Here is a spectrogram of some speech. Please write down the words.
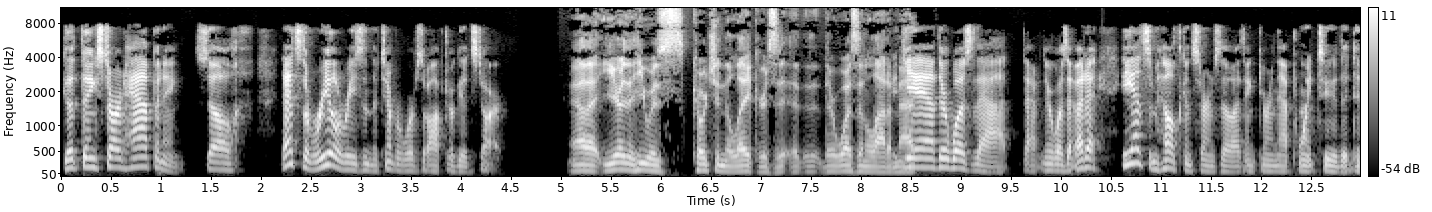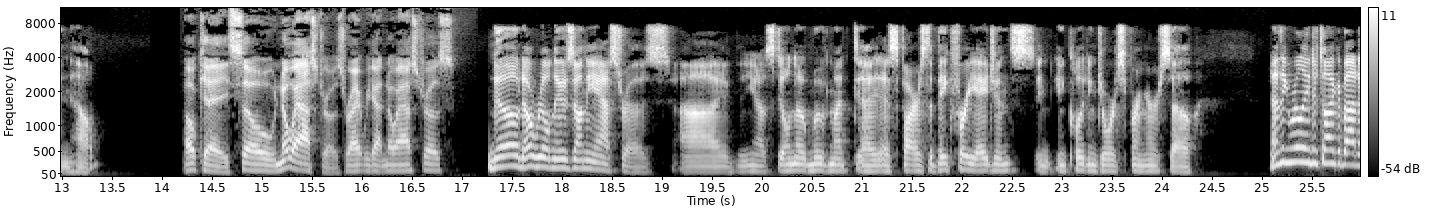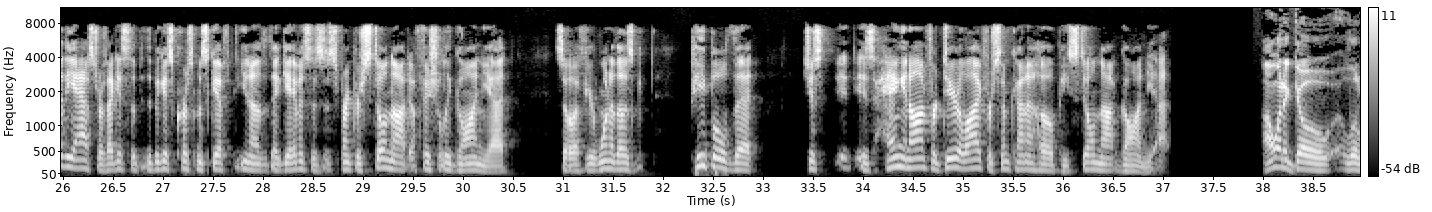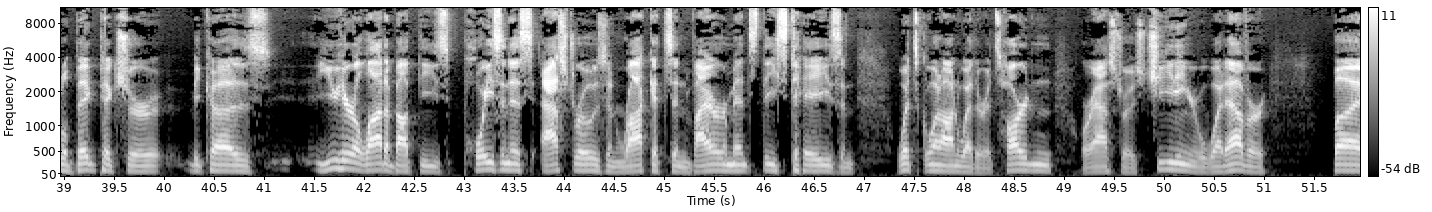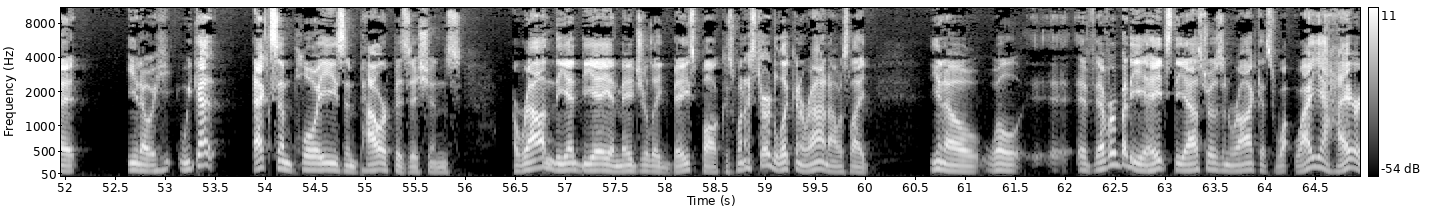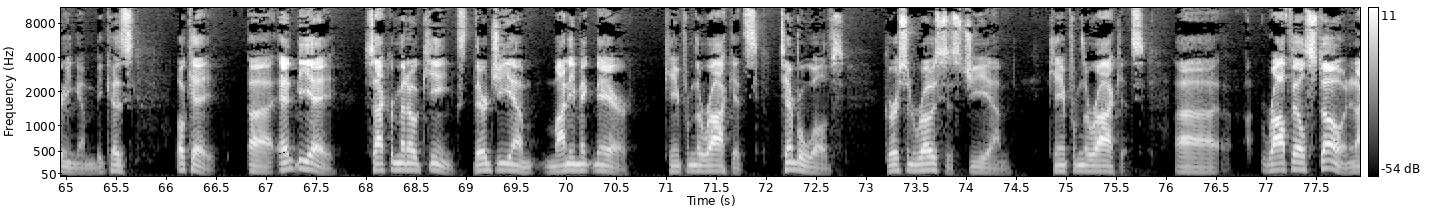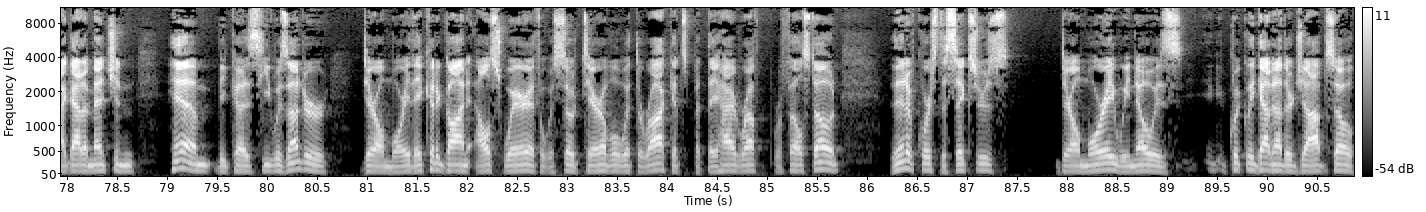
Good things start happening. So that's the real reason the Timberwolves are off to a good start. Now that year that he was coaching the Lakers, there wasn't a lot of match. Yeah, there was that. that there was that. But uh, he had some health concerns though. I think during that point too that didn't help. Okay, so no Astros, right? We got no Astros. No, no real news on the Astros. Uh, you know, still no movement uh, as far as the big free agents, in, including George Springer. So Nothing really to talk about of the Astros. I guess the, the biggest Christmas gift, you know, that they gave us is that Springer's still not officially gone yet. So if you're one of those people that just is hanging on for dear life for some kind of hope, he's still not gone yet. I want to go a little big picture because you hear a lot about these poisonous Astros and Rockets environments these days and what's going on, whether it's Harden or Astros cheating or whatever. But, you know, he, we got ex employees in power positions around the NBA and Major League Baseball. Because when I started looking around, I was like, you know, well, if everybody hates the Astros and Rockets, why, why are you hiring them? Because, okay, uh, NBA, Sacramento Kings, their GM, Monte McNair, came from the Rockets. Timberwolves, Gerson Rosas, GM, came from the Rockets. Uh, Rafael Stone, and I got to mention him because he was under Daryl Morey. They could have gone elsewhere if it was so terrible with the Rockets, but they hired Rafael Stone. Then, of course, the Sixers, Daryl Morey, we know is quickly got another job. So,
